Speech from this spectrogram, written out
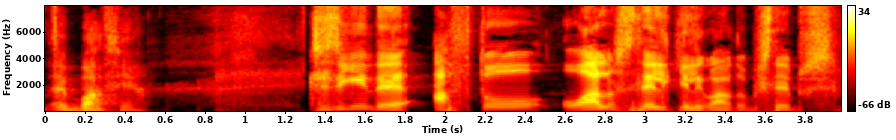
εμπάθεια. Ξέρεις τι γίνεται, αυτό ο άλλος θέλει και λίγο να το πιστέψει.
